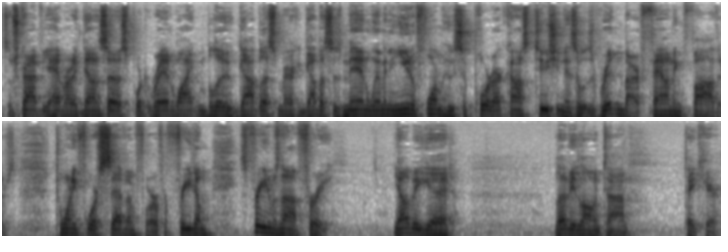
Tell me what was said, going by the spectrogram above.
Subscribe if you haven't already done so. Support red, white, and blue. God bless America. God bless those men, women in uniform who support our Constitution as it was written by our founding fathers 24 7 for, for freedom. Freedom's not free. Y'all be good. Love you long time. Take care.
